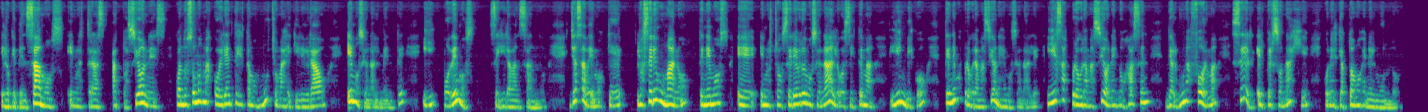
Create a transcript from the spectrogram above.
en lo que pensamos, en nuestras actuaciones. Cuando somos más coherentes estamos mucho más equilibrados emocionalmente y podemos seguir avanzando. Ya sabemos que los seres humanos tenemos eh, en nuestro cerebro emocional o el sistema límbico, tenemos programaciones emocionales y esas programaciones nos hacen de alguna forma ser el personaje con el que actuamos en el mundo.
